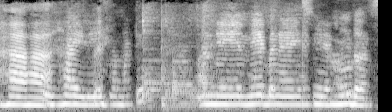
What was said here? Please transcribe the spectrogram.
હા હા. ખાઈ લે એટલા માટે. અને મેં બનાવ્યા છે નૂડલ્સ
